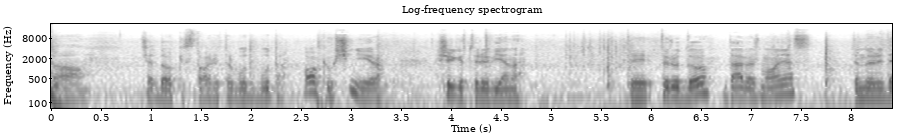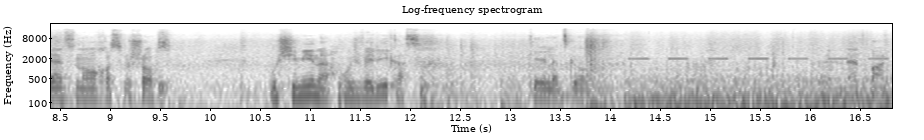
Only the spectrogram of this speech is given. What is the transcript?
Jo, čia daug istorijų turbūt būtų. O, kiaušiniai yra. Aš irgi turiu vieną. Tai turiu du, davė žmonės, tai nuridensiu nuo ochos viršaus. Už šeimyną, už Velykas. Okay, let's go. And that part.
